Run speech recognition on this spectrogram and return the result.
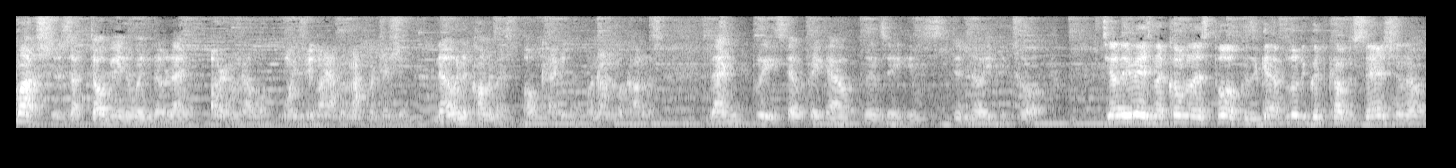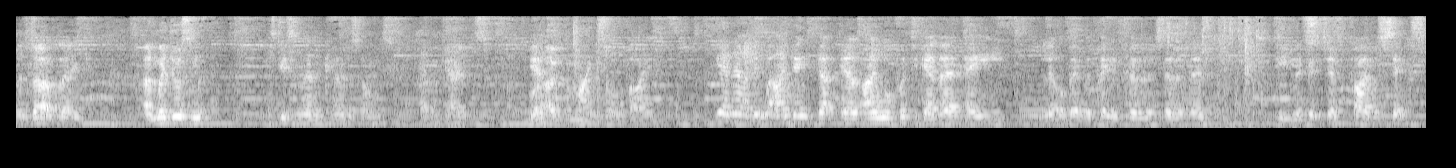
How much is that dog in the window, Len? I don't know. What do you think I am, a mathematician? No, an economist. Okay, well, not an economist. Then please don't freak out, Lindsey. He didn't know you could talk. It's the only reason I come to this pub because I get a bloody good conversation out of the dog, like, and we do some. Let's do some Leonard Cohen songs. There we go. Yeah. open mic sort of vibe. Yeah, no, I think I think that uh, I will put together a little bit of a thing for so that there's even if it's just five or six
